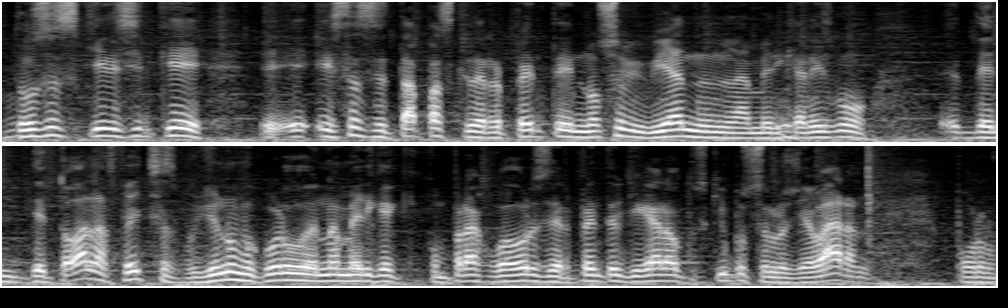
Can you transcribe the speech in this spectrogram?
Entonces quiere decir que eh, estas etapas que de repente no se vivían en el americanismo eh, de, de todas las fechas, pues yo no me acuerdo de una América que comprara jugadores y de repente llegara a otros equipos se los llevaran por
